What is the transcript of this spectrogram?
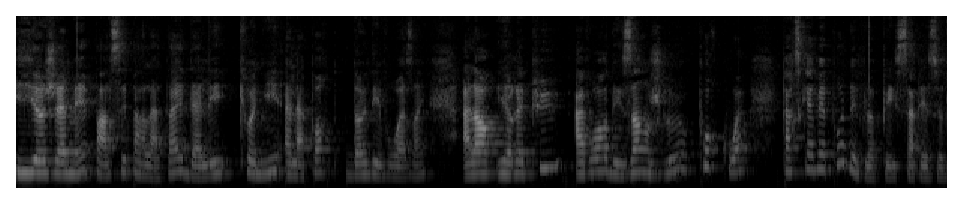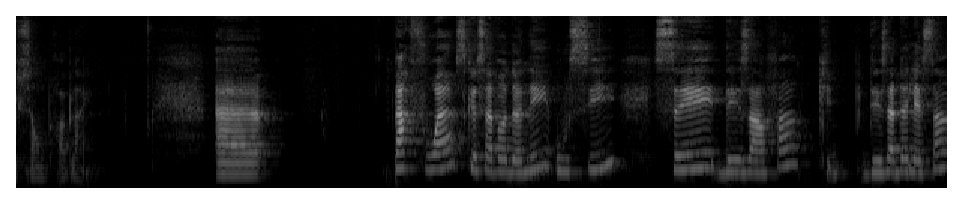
il a jamais passé par la tête d'aller cogner à la porte d'un des voisins. Alors, il aurait pu avoir des engelures. Pourquoi? Parce qu'il n'avait pas développé sa résolution de problème. Euh, parfois, ce que ça va donner aussi, c'est des enfants, des adolescents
